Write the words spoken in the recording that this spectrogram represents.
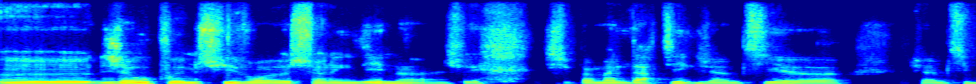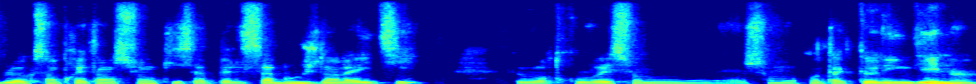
euh, Déjà, vous pouvez me suivre sur LinkedIn. J'ai pas mal d'articles. J'ai un, petit, euh, un petit blog sans prétention qui s'appelle Ça bouge dans l'IT que vous retrouvez sur mon, contact LinkedIn.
